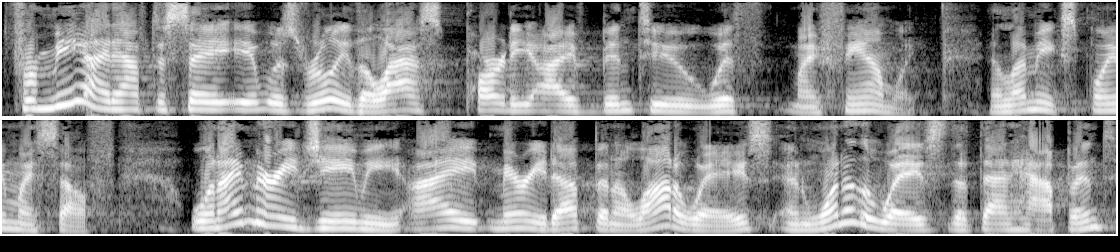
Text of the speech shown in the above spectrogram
For me, I'd have to say it was really the last party I've been to with my family. And let me explain myself. When I married Jamie, I married up in a lot of ways, and one of the ways that that happened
